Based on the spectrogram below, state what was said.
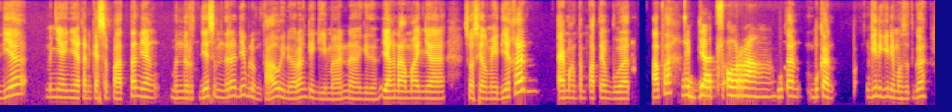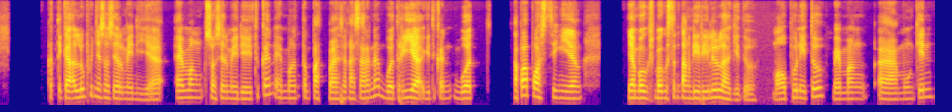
dia menyanyiakan kesempatan yang menurut dia sebenarnya dia belum tahu ini orang kayak gimana gitu. Yang namanya sosial media kan emang tempatnya buat apa? Ngejudge orang. Bukan bukan. Gini gini maksud gue ketika lu punya sosial media emang sosial media itu kan emang tempat bahasa kasarnya buat ria gitu kan. Buat apa posting yang yang bagus-bagus tentang diri lu lah gitu. Maupun itu memang eh, mungkin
